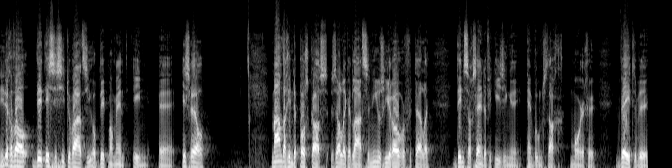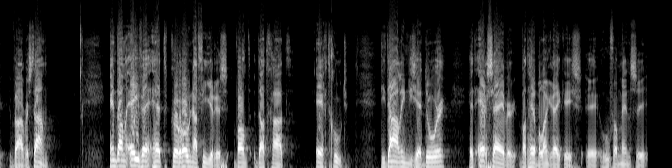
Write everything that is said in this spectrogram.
In ieder geval, dit is de situatie op dit moment in uh, Israël. Maandag in de podcast zal ik het laatste nieuws hierover vertellen. Dinsdag zijn de verkiezingen en woensdagmorgen weten we waar we staan. En dan even het coronavirus, want dat gaat echt goed. Die daling die zet door. Het R-cijfer, wat heel belangrijk is, eh, hoeveel mensen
